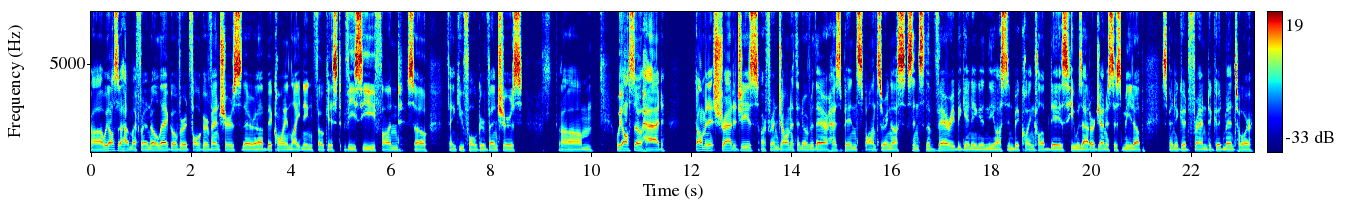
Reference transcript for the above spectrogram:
Uh, we also have my friend Oleg over at Fulgur Ventures. They're a Bitcoin Lightning focused VC fund. So thank you, Fulgur Ventures. Um, we also had Dominant Strategies. Our friend Jonathan over there has been sponsoring us since the very beginning in the Austin Bitcoin Club days. He was at our Genesis meetup. He's been a good friend, a good mentor.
